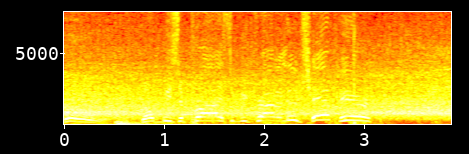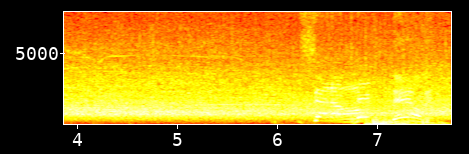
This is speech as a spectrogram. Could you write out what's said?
Boom! Don't be surprised if we crown a new champ here. Set up here. Nailed it.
